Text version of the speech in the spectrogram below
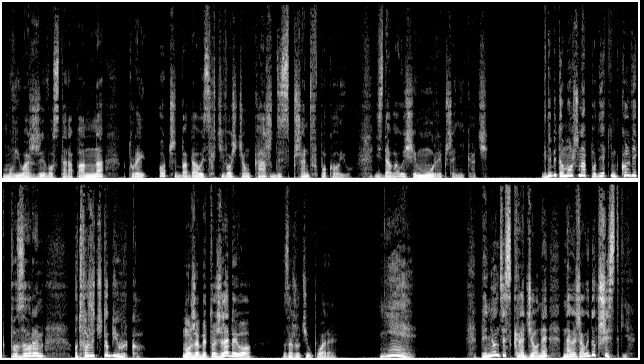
mówiła żywo stara panna, której oczy badały z chciwością każdy sprzęt w pokoju i zdawały się mury przenikać. Gdyby to można pod jakimkolwiek pozorem otworzyć to biurko. Może by to źle było, zarzucił Poiret. Nie. Pieniądze skradzione należały do wszystkich,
